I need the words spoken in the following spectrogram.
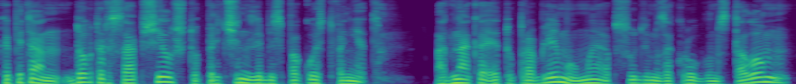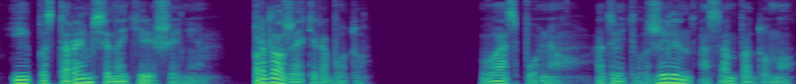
Капитан, доктор сообщил, что причин для беспокойства нет. Однако эту проблему мы обсудим за круглым столом и постараемся найти решение. Продолжайте работу. Вас понял, ответил Жилин, а сам подумал.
